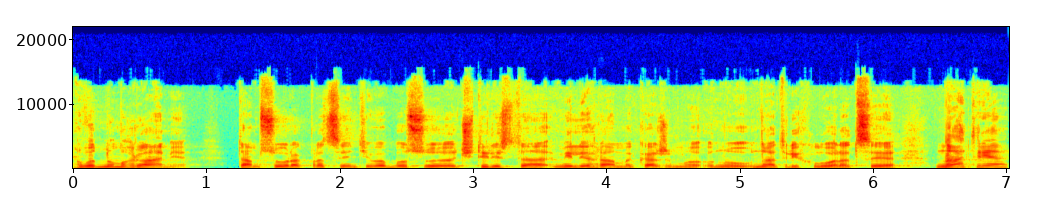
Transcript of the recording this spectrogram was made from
в одному грамі, там 40% або 400 мг, ми кажемо, ну, натрій хлора це натрія,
